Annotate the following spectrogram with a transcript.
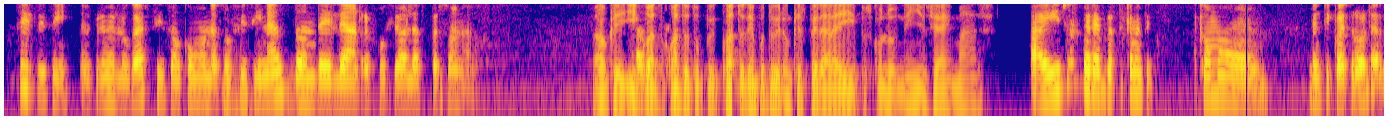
Sí, sí, sí. El primer lugar sí son como unas oficinas donde le dan refugio a las personas. Ah, ok. ¿Y cuánto, cuánto, cuánto tiempo tuvieron que esperar ahí pues con los niños y además? Ahí yo esperé prácticamente como 24 horas.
